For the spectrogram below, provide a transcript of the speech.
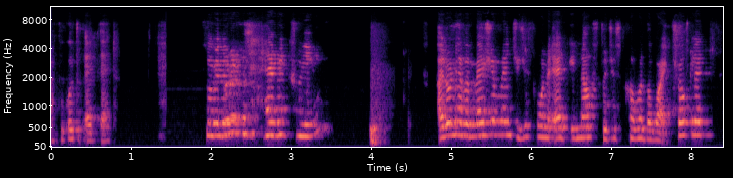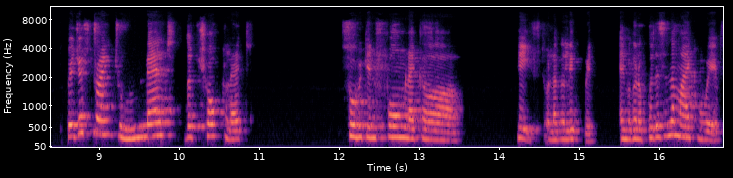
I forgot to add that. So we're gonna use heavy cream. I don't have a measurement. You just wanna add enough to just cover the white chocolate. We're just trying to melt the chocolate so we can form like a paste or like a liquid. And we're gonna put this in the microwave.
